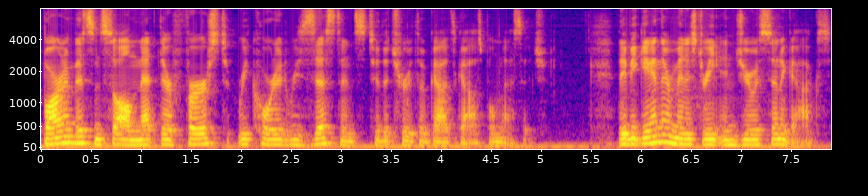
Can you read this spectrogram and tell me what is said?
Barnabas and Saul met their first recorded resistance to the truth of God's gospel message. They began their ministry in Jewish synagogues,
